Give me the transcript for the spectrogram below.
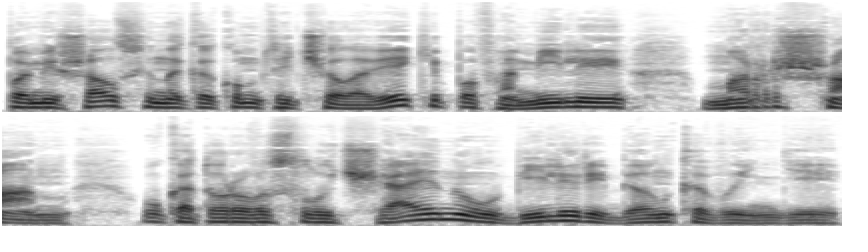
помешался на каком-то человеке по фамилии Маршан, у которого случайно убили ребенка в Индии.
